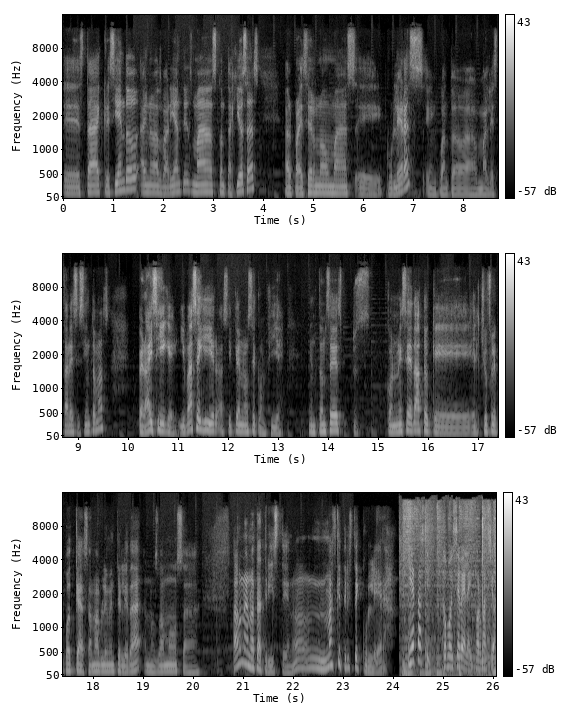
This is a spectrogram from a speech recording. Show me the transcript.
eh, está creciendo, hay nuevas variantes más contagiosas, al parecer no más eh, culeras en cuanto a malestares y síntomas, pero ahí sigue y va a seguir, así que no se confíe. Entonces, pues con ese dato que el Chufle Podcast amablemente le da, nos vamos a, a una nota triste, ¿no? Más que triste, culera. Y es así como hoy se ve la información.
